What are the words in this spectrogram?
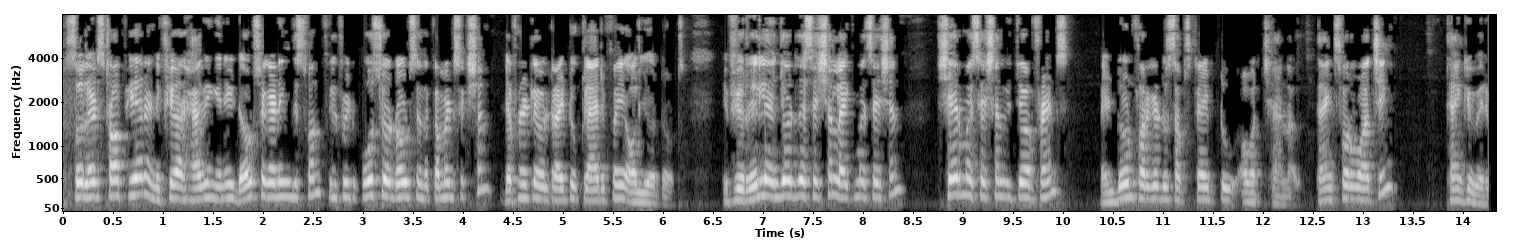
So let's stop here and if you are having any doubts regarding this one, feel free to post your doubts in the comment section. Definitely I will try to clarify all your doubts. If you really enjoyed the session, like my session, share my session with your friends and don't forget to subscribe to our channel. Thanks for watching. Thank you very much.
